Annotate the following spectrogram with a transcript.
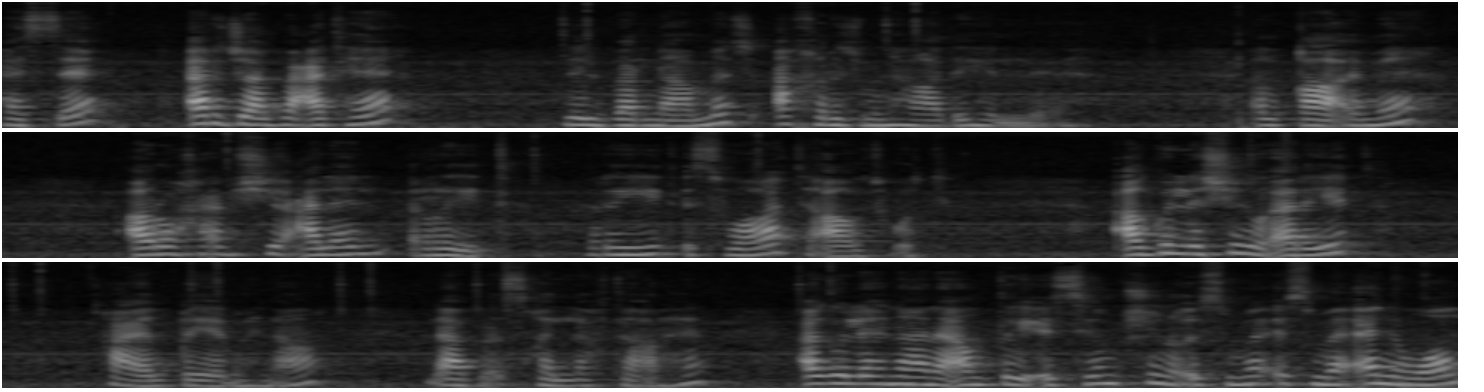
هسه أرجع بعدها للبرنامج. أخرج من هذه القائمة. أروح أمشي على ال read read SWAT output أقول له شنو أريد؟ هاي القيم هنا. لا بأس خل أختارها. أقول له هنا أنا أنطي اسم. شنو اسمه؟ اسمه annual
